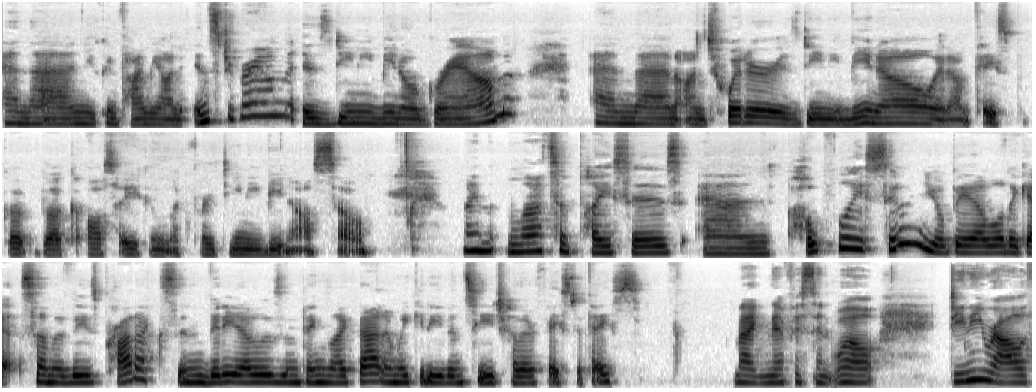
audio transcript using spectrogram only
And then you can find me on Instagram is Dini Vino Graham. And then on Twitter is Dini Vino, and on Facebook also you can look for Dini Vino. So I'm lots of places, and hopefully soon you'll be able to get some of these products and videos and things like that, and we could even see each other face to face. Magnificent. Well, Dini Rao,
